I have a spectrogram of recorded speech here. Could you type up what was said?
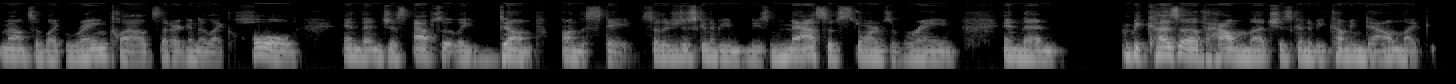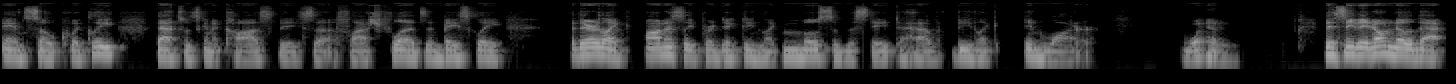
amounts of like rain clouds that are going to like hold and then just absolutely dump on the state so there's just going to be these massive storms of rain and then because of how much is going to be coming down like and so quickly that's what's going to cause these uh, flash floods. And basically they're like honestly predicting like most of the state to have be like in water. When? They say they don't know that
